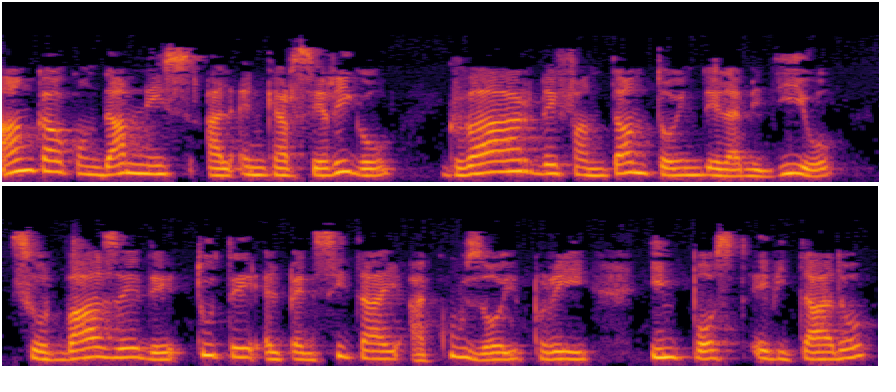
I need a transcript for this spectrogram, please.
anca condamnis al encarcerigo gvar defantantoin de la medio sur base de tute elpensitai accusoi pri impost evitado,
